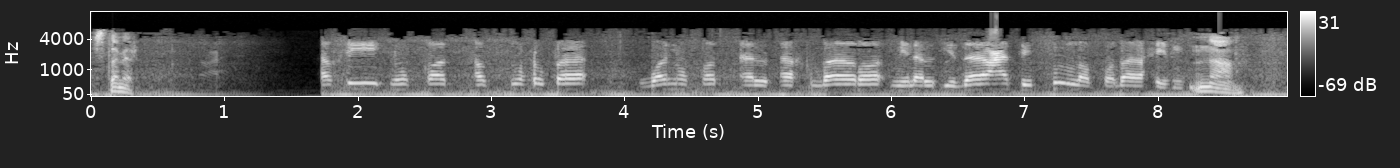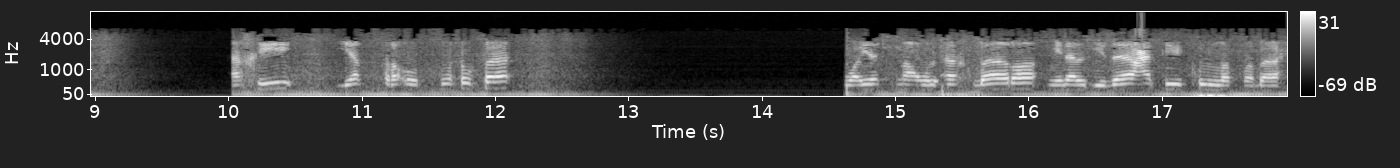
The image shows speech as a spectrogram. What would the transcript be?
استمر أخي نقط الصحف ونقط الأخبار من الإذاعة كل صباح نعم أخي يقرأ الصحف ويسمع الأخبار من الإذاعة كل صباح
